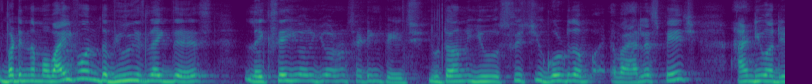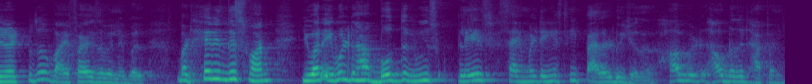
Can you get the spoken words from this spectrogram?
But in the mobile phone, the view is like this. Like say you are you are on setting page. You turn you switch you go to the wireless page and you are direct to the Wi-Fi is available. But here in this one, you are able to have both the views placed simultaneously parallel to each other. How, it, how does it happen?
